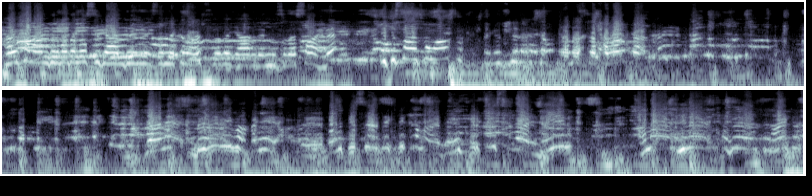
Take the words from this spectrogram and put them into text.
Haritalandırmada nasıl geldiğimizi, ne kadar sürede geldiğimizi vesaire. İki saat falan sürdü işte 120 kilometre falan geldik. Yani dediğim gibi hani e, Balıkesir'deki kadar büyük bir festival değil. Ama yine tabii herkes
